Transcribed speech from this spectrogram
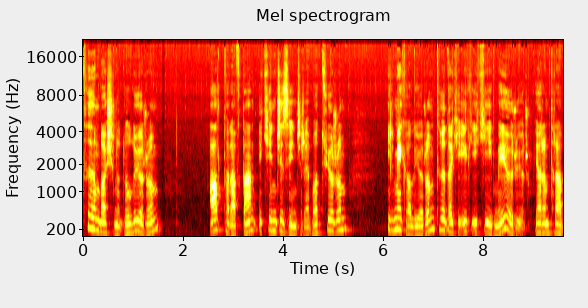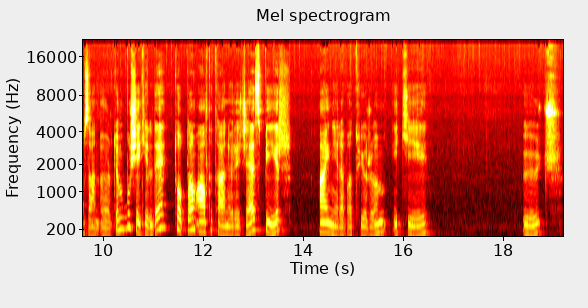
Tığın başını doluyorum. Alt taraftan ikinci zincire batıyorum. ilmek alıyorum. Tığdaki ilk iki ilmeği örüyorum. Yarım trabzan ördüm. Bu şekilde toplam 6 tane öreceğiz. 1 aynı yere batıyorum. 2 3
